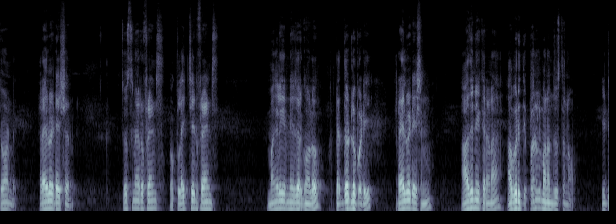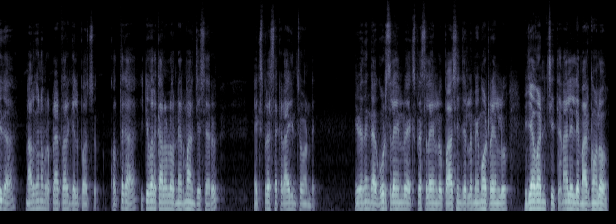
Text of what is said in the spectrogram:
చూడండి రైల్వే స్టేషన్. చూస్తున్నారు ఫ్రెండ్స్ ఒక లైక్ చేయండి ఫ్రెండ్స్. మంగళగిరి నియోజకవర్గంలో పెద్దొడ్లపొడి రైల్వే స్టేషన్ ఆధునీకరణ అభివృద్ధి పనులు మనం చూస్తున్నాం. ఇటుగా నాలుగో నెంబర్ ప్లాట్ఫామ్కి వెళ్ళిపోవచ్చు. కొత్తగా ఇటీవల కాలంలో నిర్మాణం చేశారు. ఎక్స్ప్రెస్ అక్కడ ఆగింది చూడండి. ఈ విధంగా గూడ్స్ లైన్లు ఎక్స్ప్రెస్ లైన్లు పాసింజర్లు మెమో ట్రైన్లు విజయవాడ నుంచి తెనాలి వెళ్ళే మార్గంలో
